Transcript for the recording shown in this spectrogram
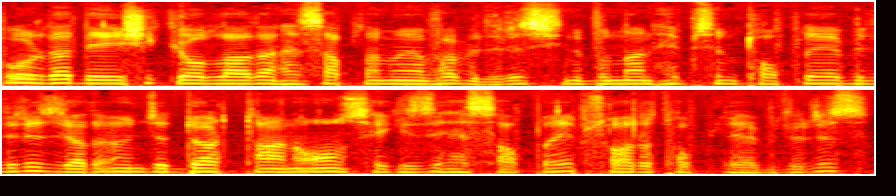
Burada değişik yollardan hesaplama yapabiliriz. Şimdi bunların hepsini toplayabiliriz ya da önce 4 tane 18'i hesaplayıp sonra toplayabiliriz.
